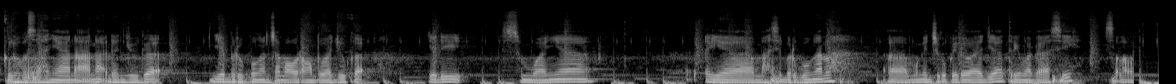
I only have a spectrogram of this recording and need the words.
keluh kesahnya anak-anak dan juga ya berhubungan sama orang tua juga. Jadi semuanya ya masih berhubungan lah. Uh, mungkin cukup itu aja. Terima kasih. Selamat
